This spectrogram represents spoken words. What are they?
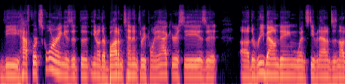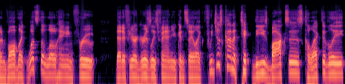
the half court scoring? Is it the, you know, their bottom 10 and three point accuracy? Is it, uh, the rebounding when Steven Adams is not involved. Like, what's the low hanging fruit that if you're a Grizzlies fan, you can say, like, if we just kind of tick these boxes collectively,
